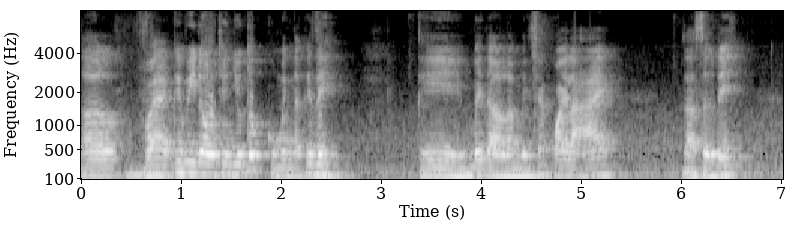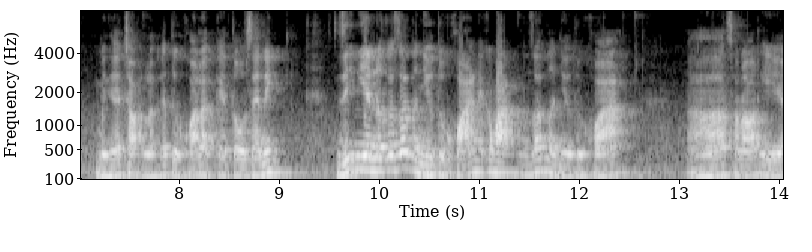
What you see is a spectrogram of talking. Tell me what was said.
ờ, về cái video trên YouTube của mình là cái gì. Thì bây giờ là mình sẽ quay lại. Giả sử đi mình sẽ chọn là cái từ khóa là ketogenic. Dĩ nhiên nó có rất là nhiều từ khóa nha các bạn rất là nhiều từ khóa. Đó, sau đó thì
